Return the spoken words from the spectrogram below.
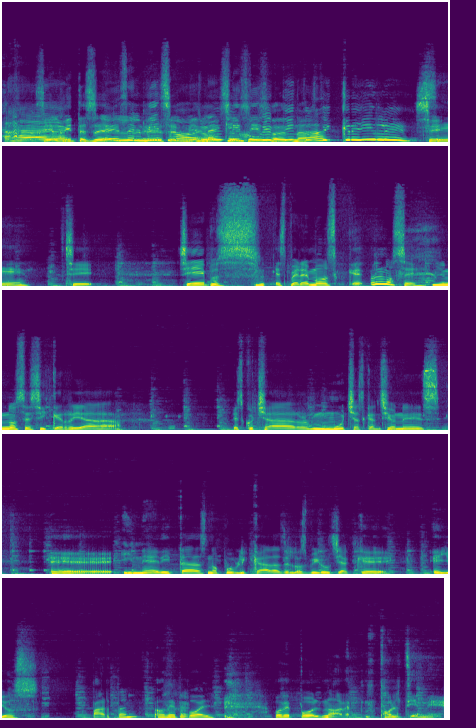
Ajá, Así el beat es el, es el mismo, la de sí, Clint sí, sí. Eastwood, ¿no? Está increíble. Sí. Sí. Sí, pues esperemos que. No sé. Yo no sé si querría escuchar muchas canciones eh, inéditas, no publicadas de los Beatles, ya que ellos partan. O de Paul. O de Paul. No, de Paul tiene.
